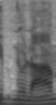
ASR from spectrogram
ابن العام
